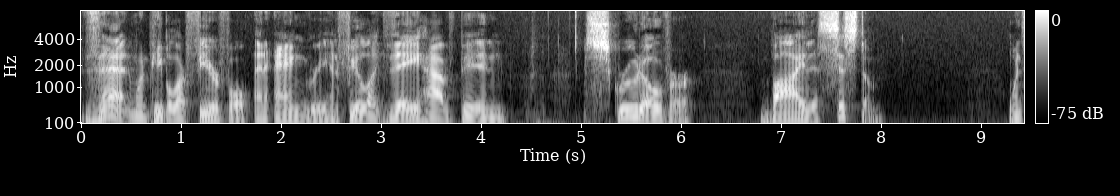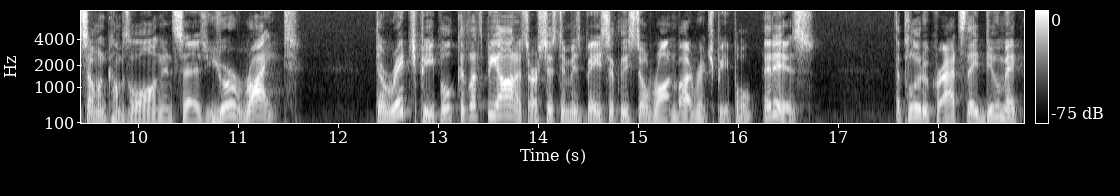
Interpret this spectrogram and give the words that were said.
Then, when people are fearful and angry and feel like they have been screwed over by the system, when someone comes along and says, You're right, the rich people, because let's be honest, our system is basically still run by rich people. It is. The plutocrats, they do make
